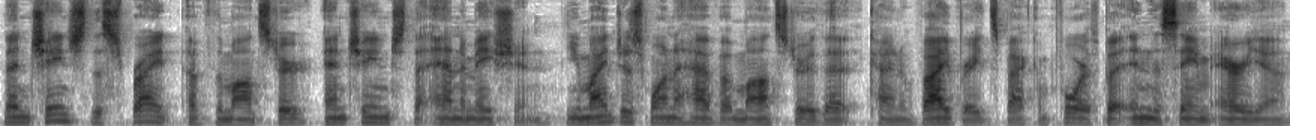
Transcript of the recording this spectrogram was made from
Then change the sprite of the monster and change the animation. You might just want to have a monster that kind of vibrates back and forth but in the same area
